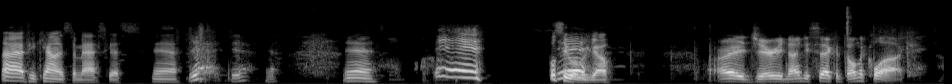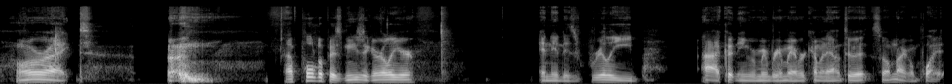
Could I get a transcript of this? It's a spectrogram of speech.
Ah, if you count as Damascus, yeah, Yeah, yeah, yeah. yeah, eh. We'll see where we go. All right, Jerry, 90 seconds on the clock. All right. I pulled up his music earlier, and it is really. I couldn't even remember him ever coming out to it, so I'm not going to play it.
